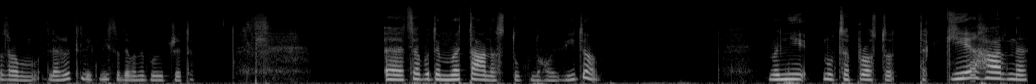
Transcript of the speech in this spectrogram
Зробимо для жителів місце, де вони будуть жити. Е, Це буде мета наступного відео. Мені, ну, це просто таке гарне.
